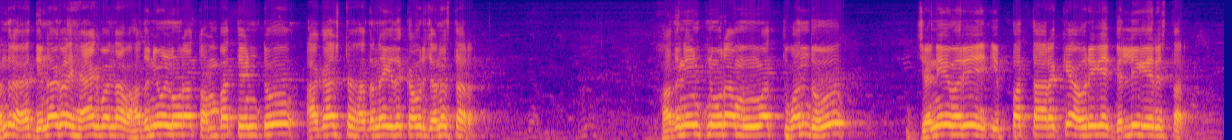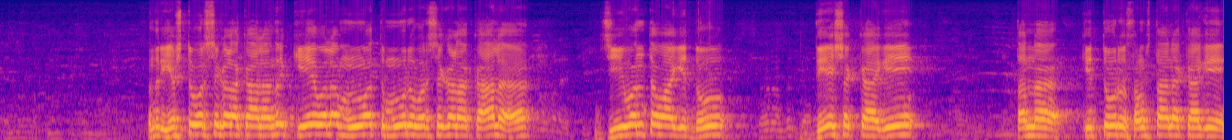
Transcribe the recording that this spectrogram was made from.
ಅಂದ್ರೆ ದಿನಗಳು ಹೇಗೆ ಬಂದಾವ? ಹದಿನೇಳು ನೂರ ತೊಂಬತ್ತೆಂಟು ಆಗಸ್ಟ್ ಹದಿನೈದಕ್ಕೆ ಅವ್ರು ಜನಿಸ್ತಾರೆ. ಹದಿನೆಂಟುನೂರ ಮೂವತ್ತೊಂದು ಜನವರಿ ಇಪ್ಪತ್ತಾರಕ್ಕೆ ಅವರಿಗೆ ಗಲ್ಲಿಗೇರಿಸ್ತಾರೆ. ಅಂದ್ರೆ ಎಷ್ಟು ವರ್ಷಗಳ ಕಾಲ? ಅಂದರೆ ಕೇವಲ ಮೂವತ್ತ್ಮೂರು ವರ್ಷಗಳ ಕಾಲ ಜೀವಂತವಾಗಿದ್ದು ದೇಶಕ್ಕಾಗಿ, ತನ್ನ ಕಿತ್ತೂರು ಸಂಸ್ಥಾನಕ್ಕಾಗಿ,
